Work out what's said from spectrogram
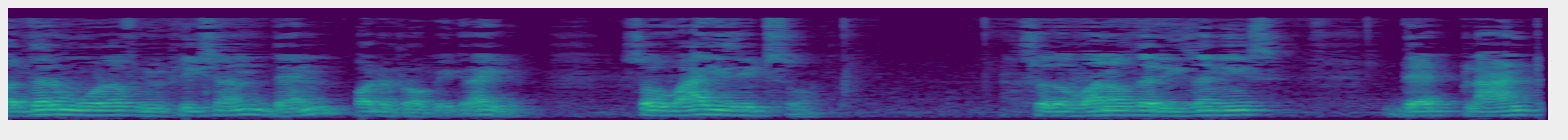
other mode of nutrition than autotrophic, right? So why is it so? So the one of the reason is that plant,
